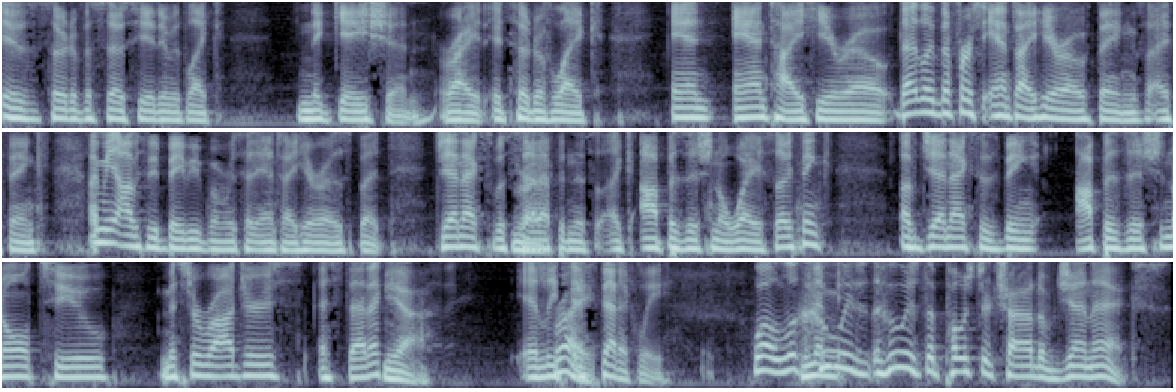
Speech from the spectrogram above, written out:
is sort of associated with like negation, right? It's sort of like an anti-hero. That like the first anti-hero things, I think. I mean, obviously baby boomers had anti-heroes, but Gen X was set Right. up in this like oppositional way. So I think of Gen X as being oppositional to Mr. Rogers' aesthetic. Yeah. At least Right. aesthetically. Well, look who me- is who is the poster child of Gen X?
